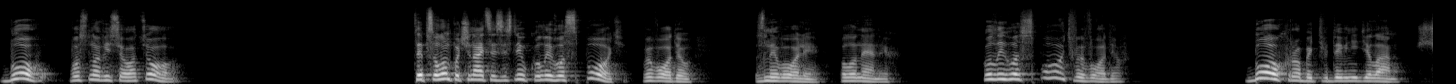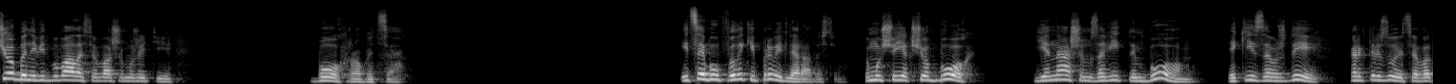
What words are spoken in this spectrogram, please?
Бог в основі всього цього. Цей псалом починається зі слів, коли Господь виводив з неволі полонених. Коли Господь виводив. Бог робить дивні діла. Що би не відбувалося в вашому житті, Бог робить це. І це був великий привід для радості. Тому що якщо Бог є нашим завітним Богом, який завжди характеризується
